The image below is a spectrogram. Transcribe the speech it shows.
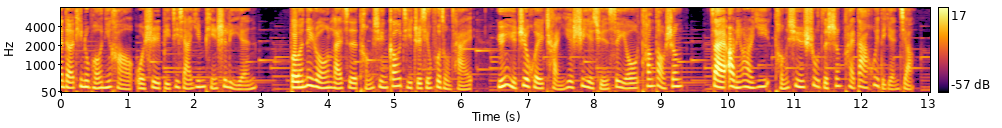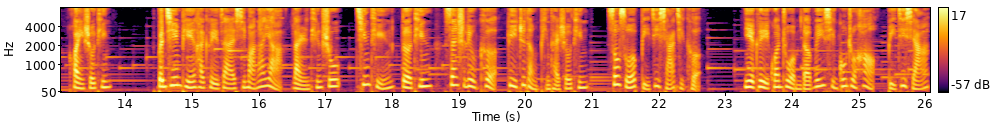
爱的听众朋友，你好，我是笔记侠音频师李岩。本文内容来自腾讯高级执行副总裁、云与智慧产业事业群 CEO 汤道生在二零二一腾讯数字生态大会的演讲，欢迎收听。本期音频还可以在喜马拉雅、懒人听书、蜻蜓、乐听、三十六课、荔枝等平台收听，搜索“笔记侠”即可。你也可以关注我们的微信公众号“笔记侠”，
